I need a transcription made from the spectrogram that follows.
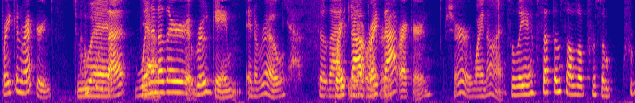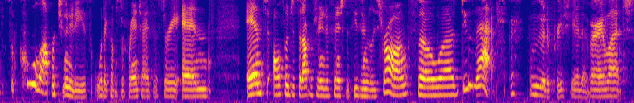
breaking records. Do it. that. Win Yeah. another road game in a row. Yes. So that Break that know, break record. that record. Sure, why not? So they have set themselves up for some for some cool opportunities when it comes to franchise history, and and also just an opportunity to finish the season really strong. So uh, do that. We would appreciate it very much.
